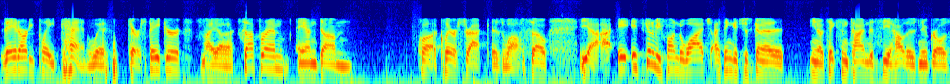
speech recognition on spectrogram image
they had already played 10 with Karis Baker, Maya Suffren, and um, Clara Strack as well. So, yeah, it's going to be fun to watch. I think it's just going to you know take some time to see how those new girls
